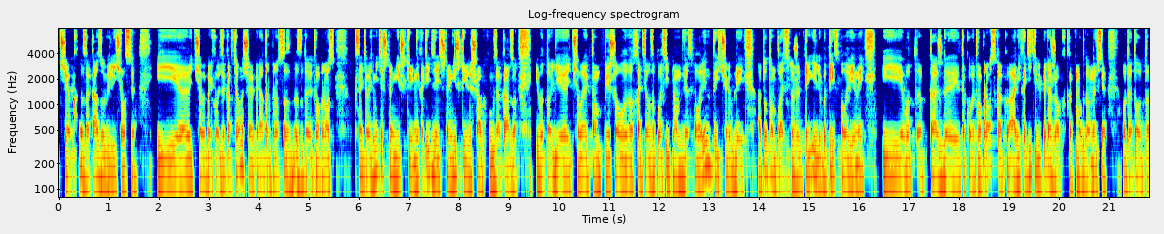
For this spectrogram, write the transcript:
чек заказа увеличился. И э, человек приходит за кофтеныш, и оператор просто задает вопрос, кстати, возьмите штанишки, не хотите взять штанишки или шапку к заказу? И в итоге человек там пришел, хотел заплатить нам две с половиной тысячи рублей, а тут он платит уже три либо три с половиной. И вот каждый такой вот вопрос, как, а не хотите или пирожок, как в Макдональдсе. Вот это вот э,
